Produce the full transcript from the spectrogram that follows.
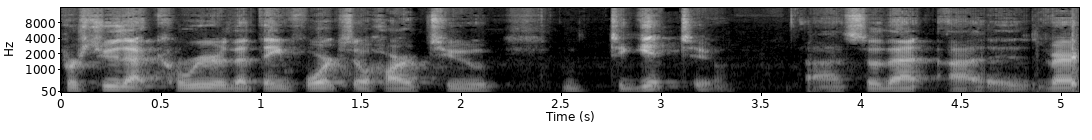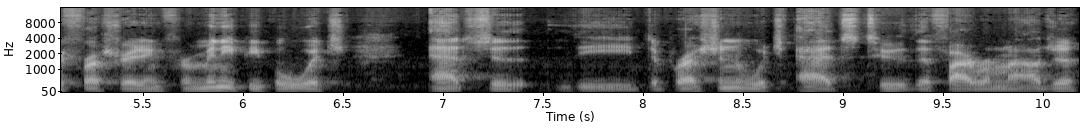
pursue that career that they've worked so hard to to get to. Uh, so that uh, is very frustrating for many people, which adds to the depression, which adds to the fibromyalgia.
